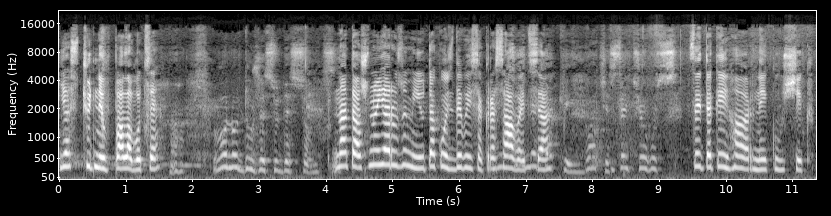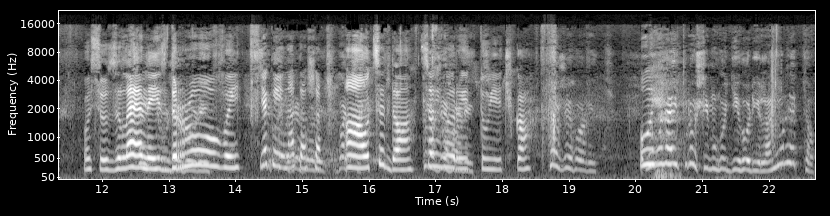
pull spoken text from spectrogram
я чуть не впала в оце. Ага. Воно дуже сюди сонце. Наташ, ну я розумію, так ось дивися, красавиця. не такий, бачиш, це чогось. Цей такий гарний кущик. Ось о, зелений, здоровий. Який, Наташа? горить. Бачиш? А, оце да. Це Дуже горить горить. туєчка. Теж горить. Ой. Ну, вона і в прошлому годі горіла, ну не так,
